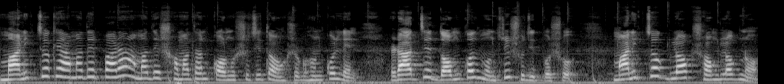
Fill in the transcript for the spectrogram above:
মানিকচকে আমাদের পাড়া, আমাদের সমাধান কর্মসূচিতে অংশগ্রহণ করলেন রাজ্যের দমকল মন্ত্রী সুজিত বসু। মানিকচক ব্লক সংলগ্ন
